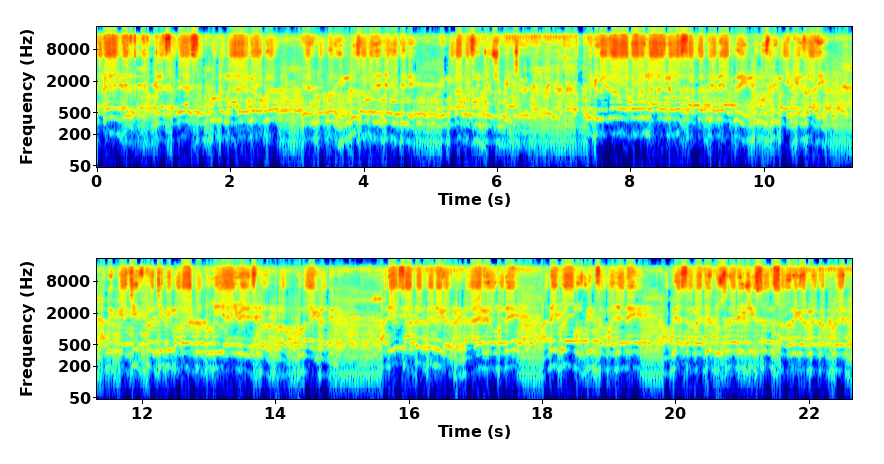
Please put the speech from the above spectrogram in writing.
सगळ्यांचं आपल्या सगळ्या संपूर्ण नारायणगावकर त्याचबरोबर हिंदू समाजाच्या वतीने मी मनापासूनच्या शुभेच्छा व्यक्त एक वेगळं वातावरण नारायणगावात सातत्याने आपलं हिंदू मुस्लिम ऐक्याचं आहे. आणि त्याचीच प्रचिती मला वाटतं तुम्ही याही वेळेस पुन्हा एकदा दिली. आणि हे सातत्याने करतोय नारायणगावमध्ये अनेक वेळा मुस्लिम समाजाने आपल्या सणाच्या दुसऱ्या दिवशी सण साजरे करण्याचा प्रयत्न.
